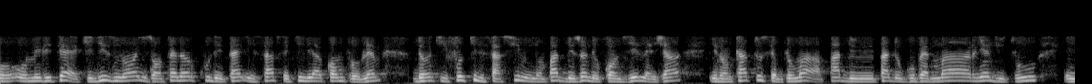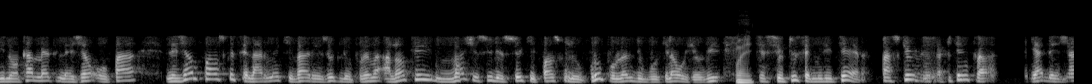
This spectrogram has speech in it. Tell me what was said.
aux, aux militaires qui disent non, ils ont fait leur coup d'État, ils savent ce qu'il y a comme problème, donc il faut qu'ils s'assument, ils n'ont pas besoin de convier les gens, ils n'ont qu'à tout simplement, pas de, pas de gouvernement, rien du tout, et ils n'ont qu'à mettre les gens au pas. Les gens pensent que c'est l'armée qui va résoudre le problème, alors que moi je suis de ceux qui pensent que le gros problème du Burkina aujourd'hui, Oui. c'est surtout ces militaires, parce que le capitaine, il y a des gens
